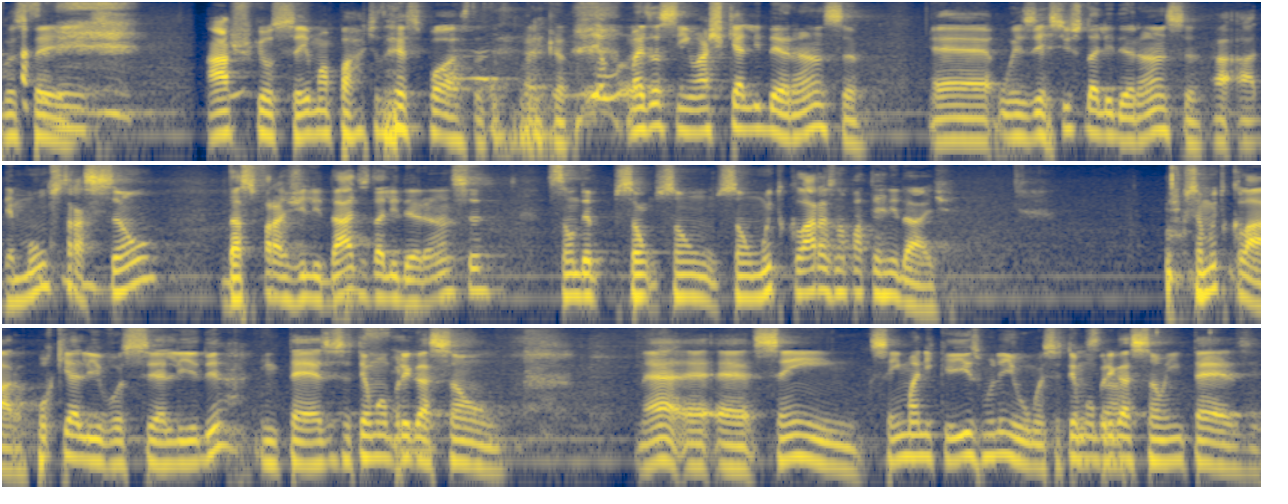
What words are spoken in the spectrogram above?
gostei. acho que eu sei uma parte da resposta. Mas assim, eu acho que a liderança é, o exercício da liderança, a, a, demonstração das fragilidades da liderança são, de, são, são, são muito claras na paternidade. Isso é muito claro, porque ali você é líder, em tese, você tem uma Sim. obrigação né, é, é, sem, sem maniqueísmo nenhum, mas você tem uma Exato. obrigação em tese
